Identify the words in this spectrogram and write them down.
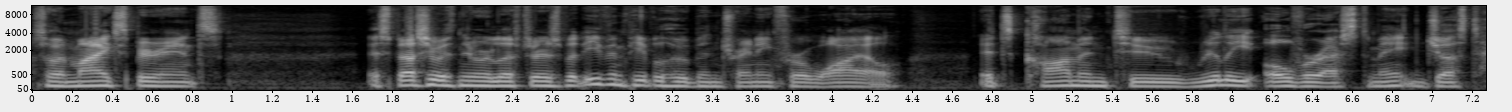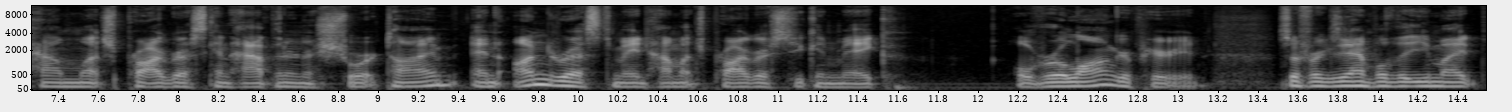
So, in my experience, especially with newer lifters, but even people who've been training for a while, it's common to really overestimate just how much progress can happen in a short time and underestimate how much progress you can make over a longer period. So, for example, that you might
